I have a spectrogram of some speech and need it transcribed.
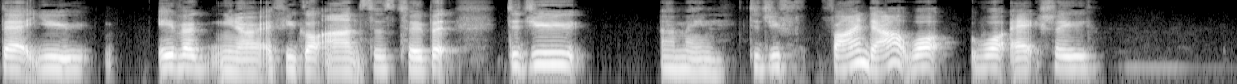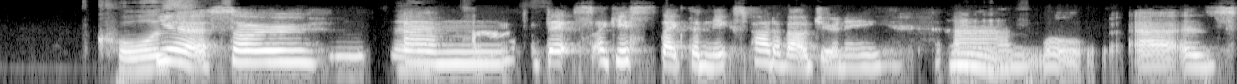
that you ever, you know, if you got answers to, but did you, I mean, did you find out what what actually caused? yeah, so um, that's, I guess, like the next part of our journey. Mm. Um, well, uh, is,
